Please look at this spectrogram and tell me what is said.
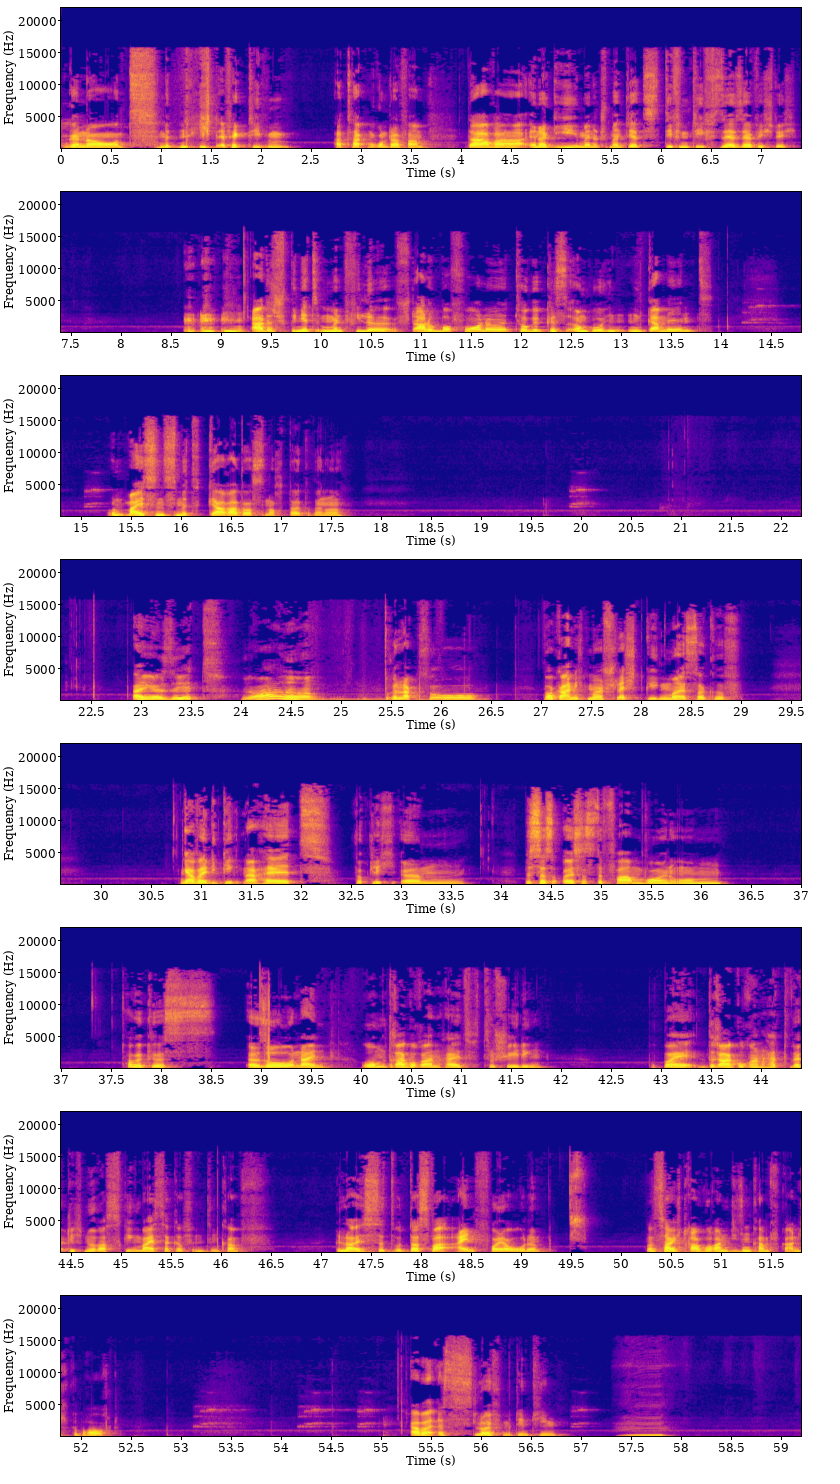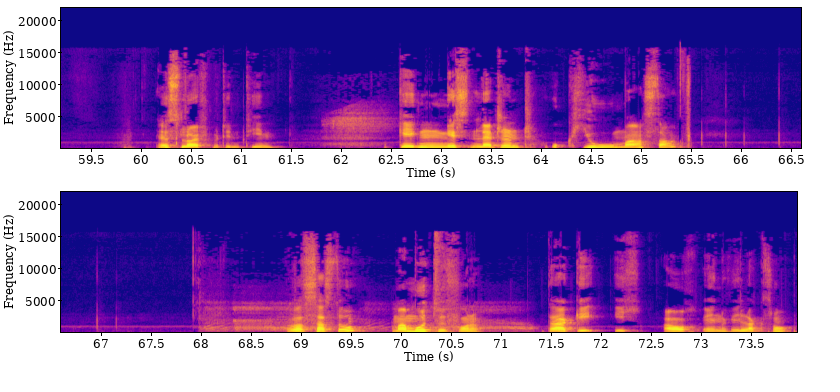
Genau, und mit nicht effektiven Attacken runterfahren. Da war Energiemanagement jetzt definitiv sehr, sehr wichtig ah, das spielen jetzt im Moment viele. Stahlhuber vorne, Togekiss irgendwo hinten gammelnd. Und meistens mit Garados noch da drin. Ne? Ah, ihr seht, ja, Relaxo war gar nicht mal schlecht gegen Meistergriff. Ja, weil die Gegner halt wirklich ähm, bis das Äußerste farmen wollen, um Togekiss also nein, um Dragoran halt zu schädigen. Wobei Dragoran hat wirklich nur was gegen Meistergriff in dem Kampf geleistet. Und das war ein Feuerode. Sonst habe ich Dragoran in diesem Kampf gar nicht gebraucht. Aber es läuft mit dem Team. Es läuft mit dem Team. Gegen nächsten Legend, UQ Master. Was hast du? Mammute vorne. Da gehe ich auch in Relaxo.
